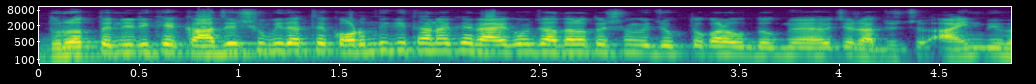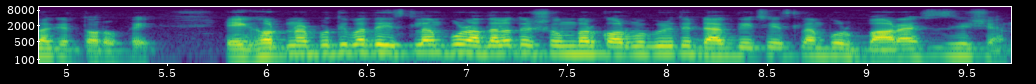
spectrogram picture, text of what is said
দূরত্বের নিরিখে কাজের সুবিধার্থে করণদিঘি থানাকে রায়গঞ্জ আদালতের সঙ্গে যুক্ত করার উদ্যোগ নেওয়া হয়েছে রাজ্য আইন বিভাগের তরফে। এই ঘটনার প্রতিবাদে ইসলামপুর আদালতে সোমবার কর্মবিরতির ডাক দিয়েছে ইসলামপুর বার অ্যাসোসিয়েশন।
